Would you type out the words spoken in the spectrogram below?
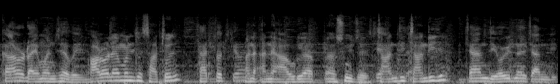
કાળો ડાયમંડ છે ભાઈ. કાળો ડાયમંડ છે સાચો છે? સાચો જ અને અને આવડી શું છે? ચાંદી ચાંદી છે? ચાંદી ઓરિજિનલ ચાંદી.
